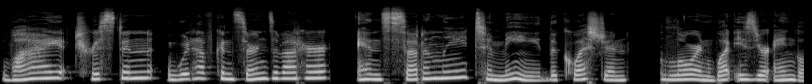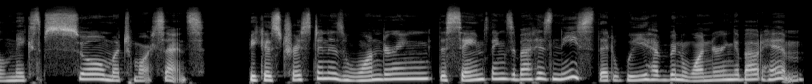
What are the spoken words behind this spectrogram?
why Tristan would have concerns about her. And suddenly, to me, the question, Lauren, what is your angle, makes so much more sense. Because Tristan is wondering the same things about his niece that we have been wondering about him.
